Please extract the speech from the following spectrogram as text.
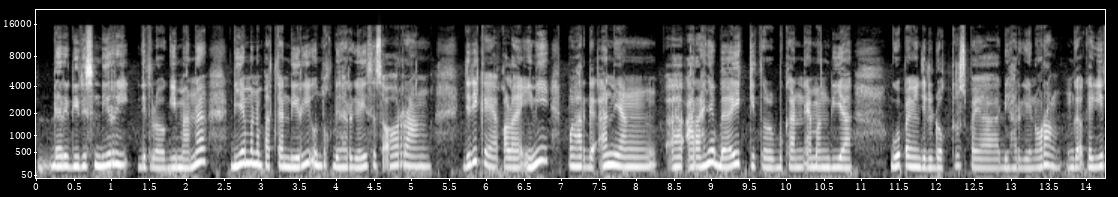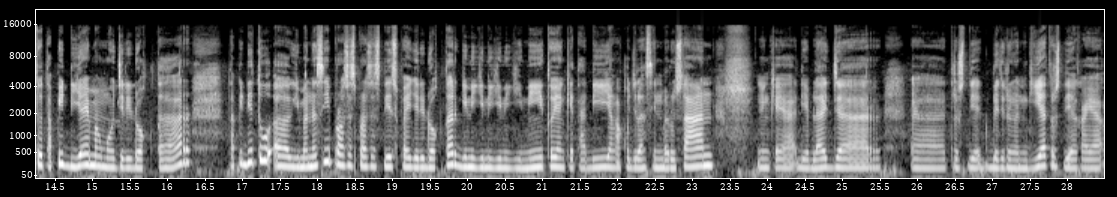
dari diri sendiri gitu loh. Gimana dia menempatkan diri untuk dihargai seseorang. Jadi kayak kalau yang ini penghargaan yang uh, arahnya baik gitu loh. Bukan emang dia gue pengen jadi dokter supaya dihargain orang. Nggak kayak gitu. Tapi dia emang mau jadi dokter. Tapi dia tuh uh, gimana sih proses-proses dia supaya jadi dokter? Gini gini gini gini. Itu yang kayak tadi yang aku jelasin barusan. Yang kayak dia belajar uh, terus dia belajar dengan giat terus dia kayak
